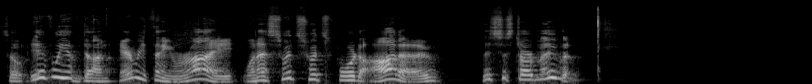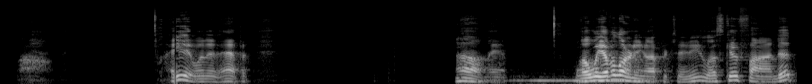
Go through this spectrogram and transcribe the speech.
So if we have done everything right, when I switch switch 4 to auto, Let's just start moving. Oh. I hate it when it happens. Oh, man. Well, we have a learning opportunity. Let's go find it.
